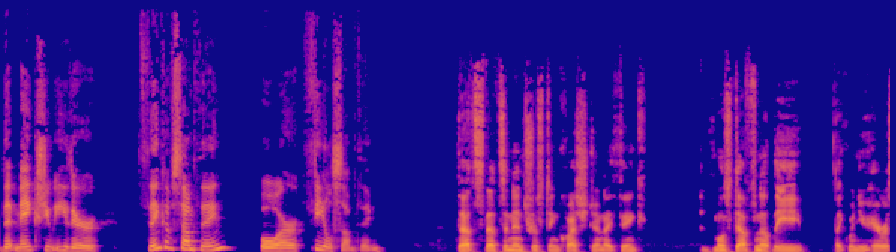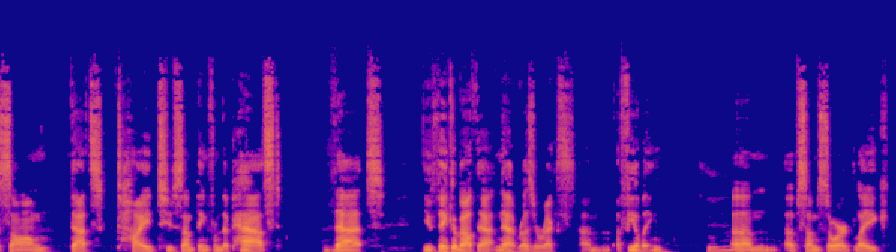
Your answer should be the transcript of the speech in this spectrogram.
that makes you either think of something or feel something? That's that's an interesting question. I think most definitely like when you hear a song that's tied to something from the past that you think about that and that resurrects um, a feeling mm-hmm. um, of some sort like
